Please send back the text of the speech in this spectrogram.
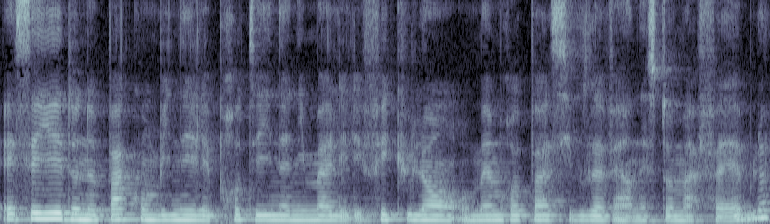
Essayez de ne pas combiner les protéines animales et les féculents au même repas si vous avez un estomac faible.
